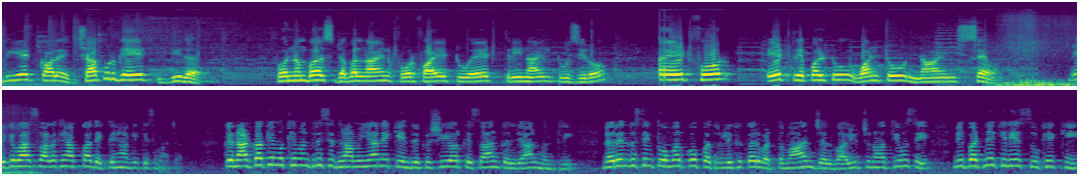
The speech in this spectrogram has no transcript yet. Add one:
B college, Shahpur gate, Bidar. Phone numbers double nine four five two eight three nine two zero, eight four eight triple two one two nine seven. Break के बाद स्वागत है आपका, देखते हैं आगे के समाचार। कर्नाटका के मुख्यमंत्री सिद्धरामैया ने केंद्रीय कृषि और किसान कल्याण मंत्री नरेंद्र सिंह तोमर को पत्र लिखकर वर्तमान जलवायु चुनौतियों से निपटने के लिए सूखे की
